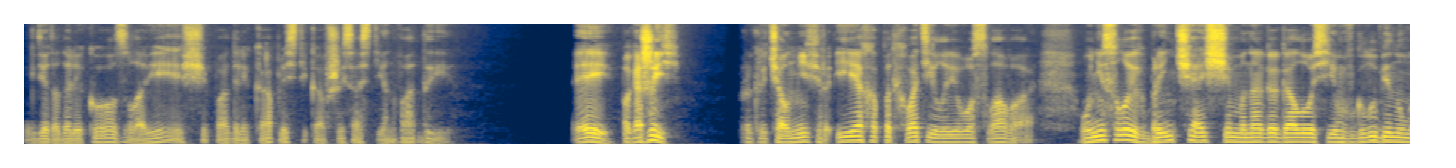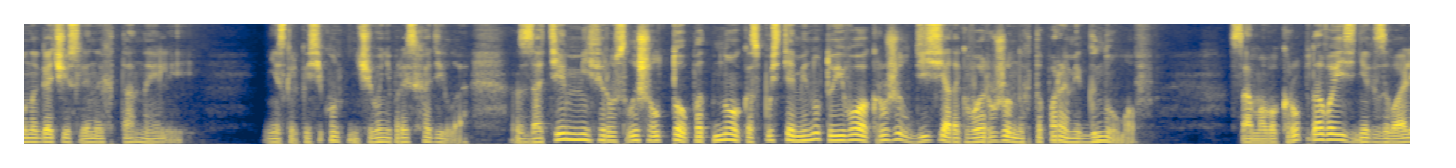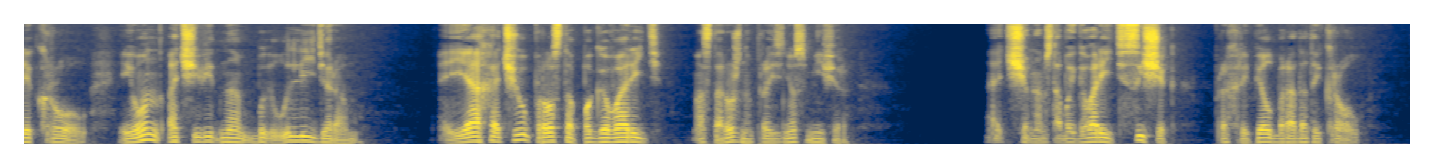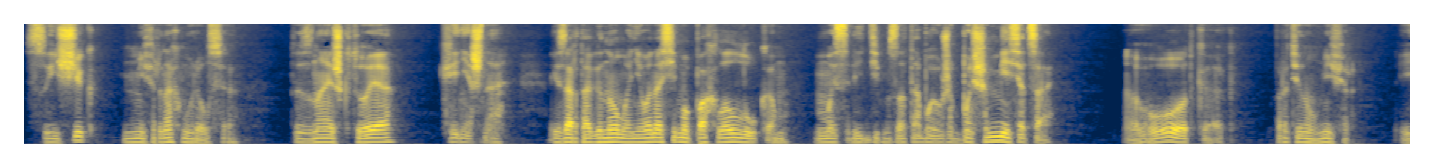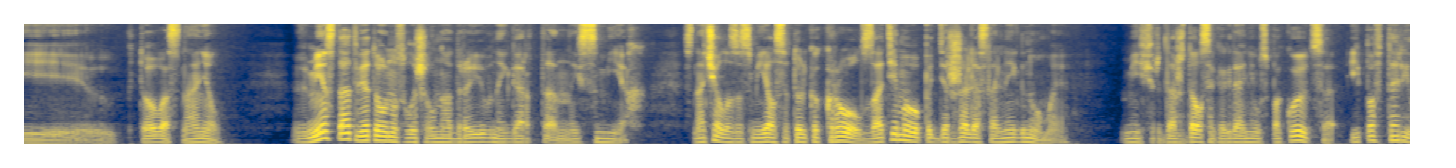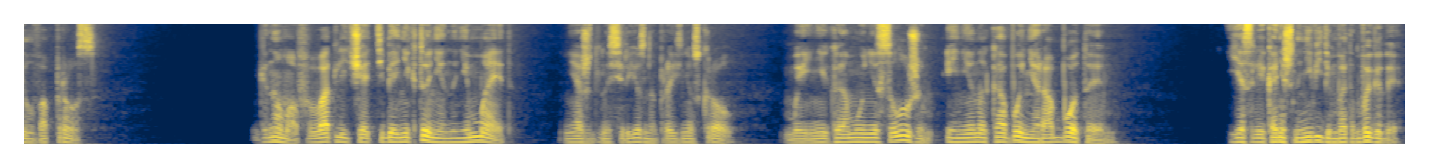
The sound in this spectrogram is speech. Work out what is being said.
Где-то далеко зловеще падали капли, стекавшей со стен воды. «Эй, покажись!» — прокричал Мифер, и эхо подхватило его слова. Унесло их бренчащим многоголосием в глубину многочисленных тоннелей. Несколько секунд ничего не происходило. Затем Мифер услышал топот ног, а спустя минуту его окружил десяток вооруженных топорами гномов. Самого крупного из них звали Кроу, и он, очевидно, был лидером. «Я хочу просто поговорить», — осторожно произнес Мифер. «О чем нам с тобой говорить, сыщик?» — прохрипел бородатый Кроул. «Сыщик?» — Мифер нахмурился. «Ты знаешь, кто я?» «Конечно. Изо рта гнома невыносимо пахло луком. Мы следим за тобой уже больше месяца». «Вот как», — протянул Мифер. «И кто вас нанял?» Вместо ответа он услышал надрывный гортанный смех. Сначала засмеялся только Кролл, затем его поддержали остальные гномы. Мифер дождался, когда они успокоятся, и повторил вопрос. «Гномов, в отличие от тебя, никто не нанимает неожиданно серьезно произнес Кроул. Мы никому не служим и ни на кого не работаем. Если, конечно, не видим в этом выгоды,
